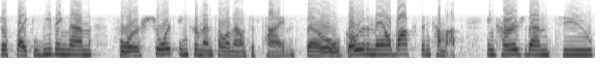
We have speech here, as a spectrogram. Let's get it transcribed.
just like leaving them for short incremental amount of time. So go to the mailbox and come up. Encourage them to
